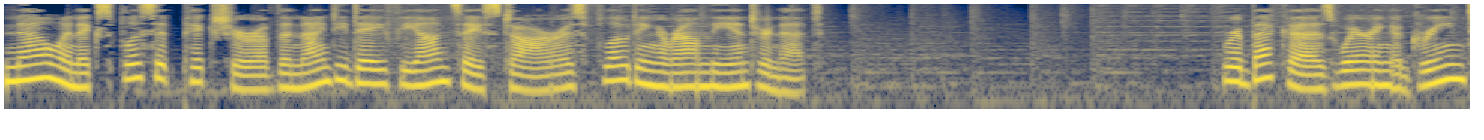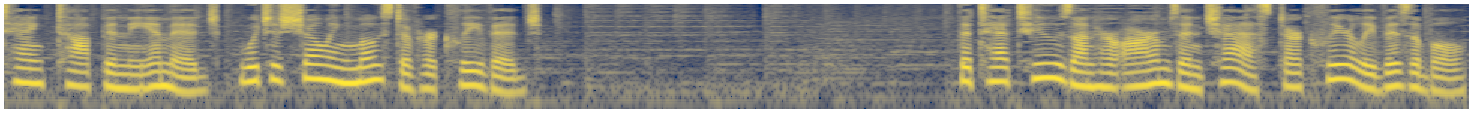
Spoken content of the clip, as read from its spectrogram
Now an explicit picture of the 90 Day Fiancé star is floating around the internet. Rebecca is wearing a green tank top in the image, which is showing most of her cleavage. The tattoos on her arms and chest are clearly visible.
